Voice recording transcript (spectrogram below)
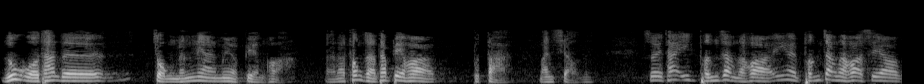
如果它的总能量没有变化，啊，那通常它变化不大，蛮小的。所以它一膨胀的话，因为膨胀的话是要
